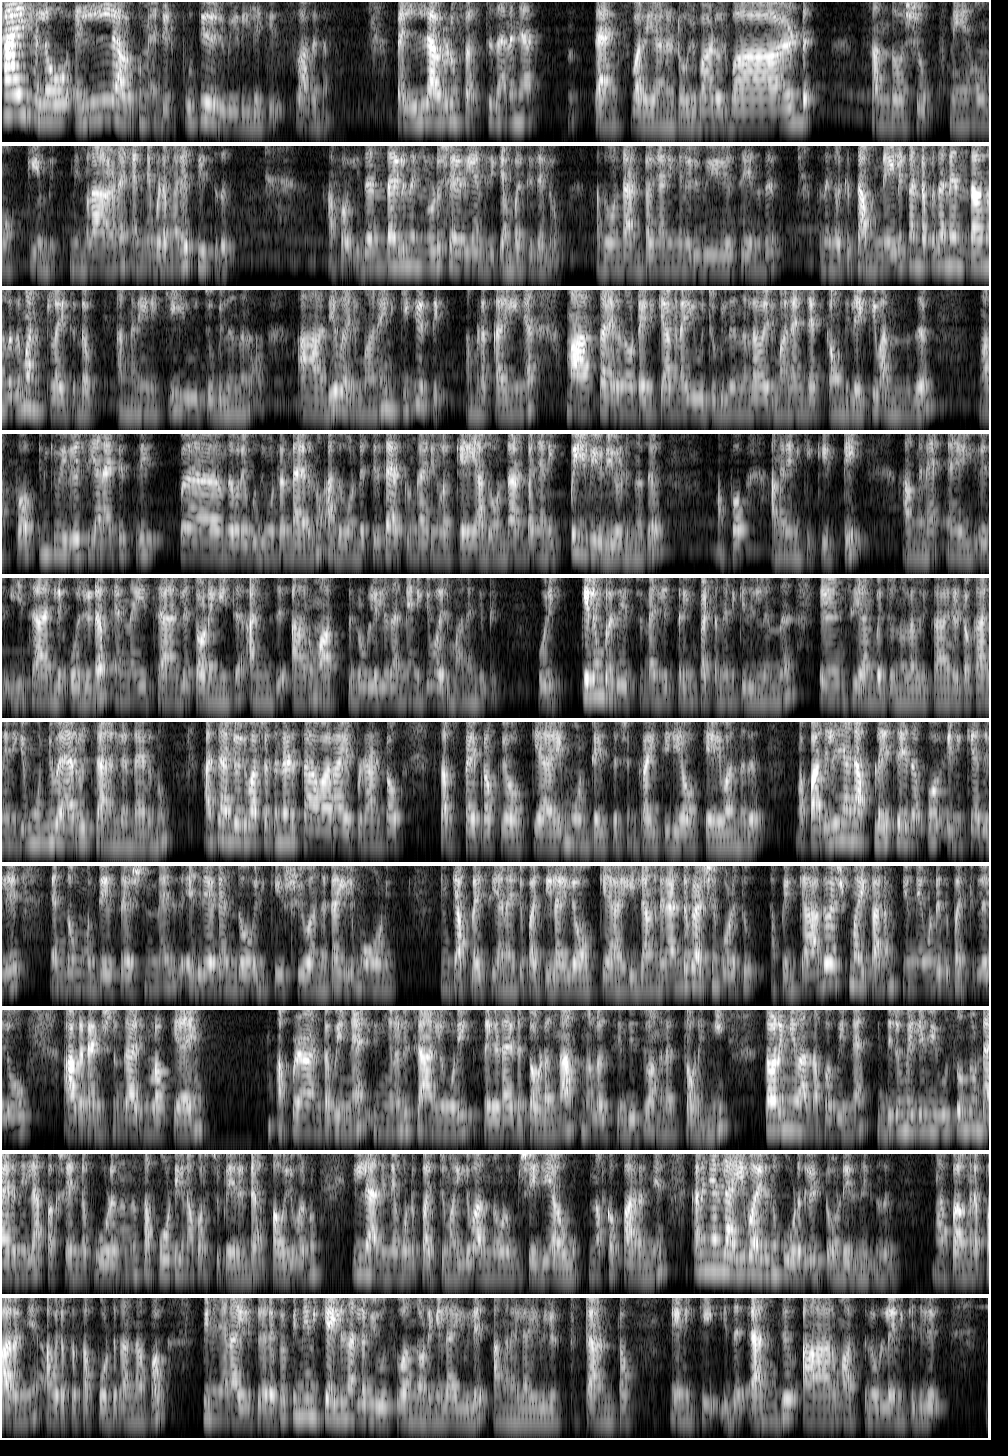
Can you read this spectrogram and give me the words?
Hi hello എല്ലാവർക്കും എന്റെ ഒരു പുതിയൊരു വീഡിയോയിലേക്ക് സ്വാഗതം. അപ്പം എല്ലാവരോടും ഫസ്റ്റ് തന്നെ ഞാൻ താങ്ക്സ് പറയാണ് കേട്ടോ. ഒരുപാട് ഒരുപാട് സന്തോഷവും സ്നേഹവും ഒക്കെ ഉണ്ട്. നിങ്ങളാണ് എന്നെ ഇവിടം വരെ എത്തിച്ചത്. അപ്പോൾ ഇതെന്തായാലും നിങ്ങളോട് ഷെയർ ചെയ്യാണ്ടിരിക്കാൻ പറ്റില്ലല്ലോ. അതുകൊണ്ടാണ് കേട്ടോ ഞാൻ ഇങ്ങനെ ഒരു വീഡിയോ ചെയ്യുന്നത്. അപ്പോൾ നിങ്ങൾക്ക് തമ്മനയിൽ കണ്ടപ്പോൾ തന്നെ എന്താണെന്നുള്ളത് മനസ്സിലായിട്ടുണ്ടാവും. അങ്ങനെ എനിക്ക് യൂട്യൂബിൽ നിന്നുള്ള ആദ്യ വരുമാനം എനിക്ക് കിട്ടി. നമ്മുടെ കഴിഞ്ഞ മാസമായിരുന്നു കേട്ടോ എനിക്ക് അങ്ങനെ യൂട്യൂബിൽ നിന്നുള്ള വരുമാനം എന്റെ അക്കൗണ്ടിലേക്ക് വന്നത്. അപ്പോൾ എനിക്ക് വീഡിയോ ചെയ്യാനായിട്ട് ഇത്തിരി എന്താ പറയുക ബുദ്ധിമുട്ടുണ്ടായിരുന്നു. അതുകൊണ്ട് ഇത്തിരി തിരക്കും കാര്യങ്ങളൊക്കെ ആയി. അതുകൊണ്ടാണ് കേട്ടോ ഞാൻ ഇപ്പോൾ ഈ വീഡിയോ ഇടുന്നത്. അപ്പോൾ അങ്ങനെ എനിക്ക് കിട്ടി. അങ്ങനെ ഈ ചാനൽ ഒരിടം എന്ന ഈ ചാനൽ തുടങ്ങിയിട്ട് അഞ്ച് ആറ് മാസത്തിന്റെ ഉള്ളിൽ തന്നെ എനിക്ക് വരുമാനം കിട്ടി. ഒരിക്കലും പ്രതീക്ഷിച്ചിട്ടുണ്ടെങ്കിൽ ഇത്രയും പെട്ടെന്ന് എനിക്ക് ഇതിൽ നിന്ന് ഏൺ ചെയ്യാൻ പറ്റും എന്നുള്ള ഒരു കാര്യം കേട്ടോ. കാരണം എനിക്ക് മുന്നേ വേറൊരു ചാനൽ ഉണ്ടായിരുന്നു. ആ ചാനൽ ഒരു വർഷത്തിന്റെ അടുത്ത് ആവാറായപ്പോഴാണ് കേട്ടോ സബ്സ്ക്രൈബറൊക്കെ ഓക്കെ ആയി മോണിറ്റൈസേഷൻ ക്രൈറ്റീരിയ ഓക്കെ ആയി വന്നത്. അപ്പോൾ അതിൽ ഞാൻ അപ്ലൈ ചെയ്തപ്പോൾ എനിക്കതിൽ എന്തോ മോണിറ്റൈസേഷന് എതിരായിട്ട് എന്തോ എനിക്ക് ഇഷ്യൂ വന്നിട്ട് അതിൽ മോണി എനിക്ക് അപ്ലൈ ചെയ്യാനായിട്ട് പറ്റിയില്ല. അതിൽ ഓക്കെ ആയില്ല. അങ്ങനെ രണ്ട് പ്രാവശ്യം കൊടുത്തു. അപ്പോൾ എനിക്ക് ആകെ വിഷമമായി. കാരണം എന്നെ കൊണ്ട് ഇത് പറ്റില്ലല്ലോ. ആകെ ടെൻഷനും കാര്യങ്ങളൊക്കെ ആയി. അപ്പോഴാണ് പിന്നെ ഇങ്ങനൊരു ചാനലും കൂടി സൈഡായിട്ട് തുടങ്ങാം എന്നുള്ളത് ചിന്തിച്ചു. അങ്ങനെ തുടങ്ങി. തുടങ്ങി വന്നപ്പോൾ പിന്നെ ഇതിലും വലിയ വ്യൂസ് ഒന്നും ഉണ്ടായിരുന്നില്ല. പക്ഷെ എന്നെ കൂടെ നിന്ന് സപ്പോർട്ട് ചെയ്യുന്ന കുറച്ച് പേരുണ്ട്. അപ്പോൾ അവർ പറഞ്ഞു ഇല്ല നിന്നെ കൊണ്ട് പറ്റും. അതിൽ വന്നോളും ശരിയാവും എന്നൊക്കെ പറഞ്ഞ് കാരണം ഞാൻ ലൈവായിരുന്നു കൂടുതൽ ഇട്ടുകൊണ്ടിരുന്നിരുന്നത് അപ്പോൾ അങ്ങനെ പറഞ്ഞ് അവരൊക്കെ സപ്പോർട്ട് തന്നപ്പോൾ പിന്നെ ഞാൻ അതിൽ കയറിയപ്പോൾ പിന്നെ എനിക്ക് അതിൽ നല്ല വ്യൂസ് വന്നു തുടങ്ങി ലൈവിൽ അങ്ങനെ ലൈവിൽ ഇട്ടിട്ടാണ് കേട്ടോ എനിക്ക് ഇത് അഞ്ച് ആറ് മാസത്തിനുള്ളിൽ എനിക്കിതിൽ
